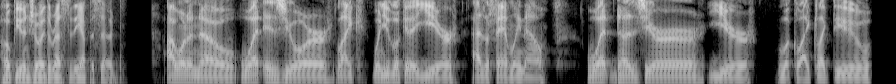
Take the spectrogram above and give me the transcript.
Hope you enjoy the rest of the episode. I want to know what is your like when you look at a year as a family now, what does your year look like? Like do you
